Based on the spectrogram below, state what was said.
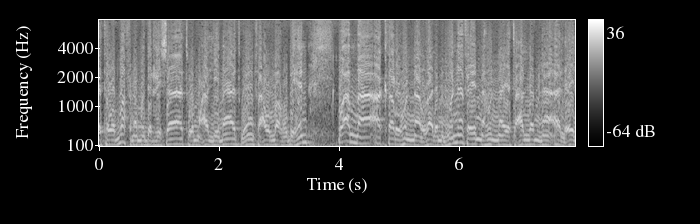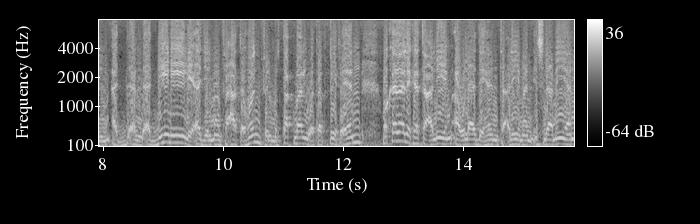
يتوظفن مدرسات ومعلمات وينفع الله بهن وأما أكثرهن الغالب منهن فإنهن يتعلمن العلم الديني لأجل منفعتهن في المستقبل وتثقيفهن وكذلك تعليم أولادهن تعليما إسلاميا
